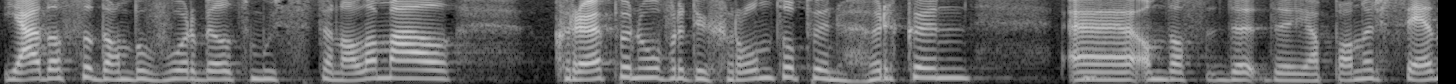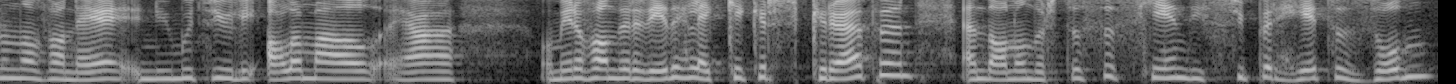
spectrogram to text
ja, dat ze dan bijvoorbeeld moesten allemaal kruipen over de grond op hun hurken. Uh, omdat de, de Japanners zeiden dan van, hey, nu moeten jullie allemaal ja, om een of andere reden gelijk kikkers kruipen. En dan ondertussen scheen die superhete zon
